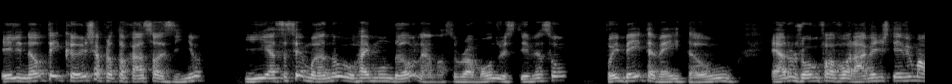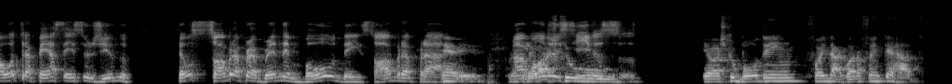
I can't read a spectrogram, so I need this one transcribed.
Ele não tem cancha para tocar sozinho. E essa semana o Raimundão, né, nosso Ramondre Stevenson, foi bem também. Então, era um jogo favorável. A gente teve uma outra peça aí surgindo. Então, sobra para Brandon Bolden, sobra para É, o- Stevenson. eu acho que o Bolden foi, agora foi enterrado.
